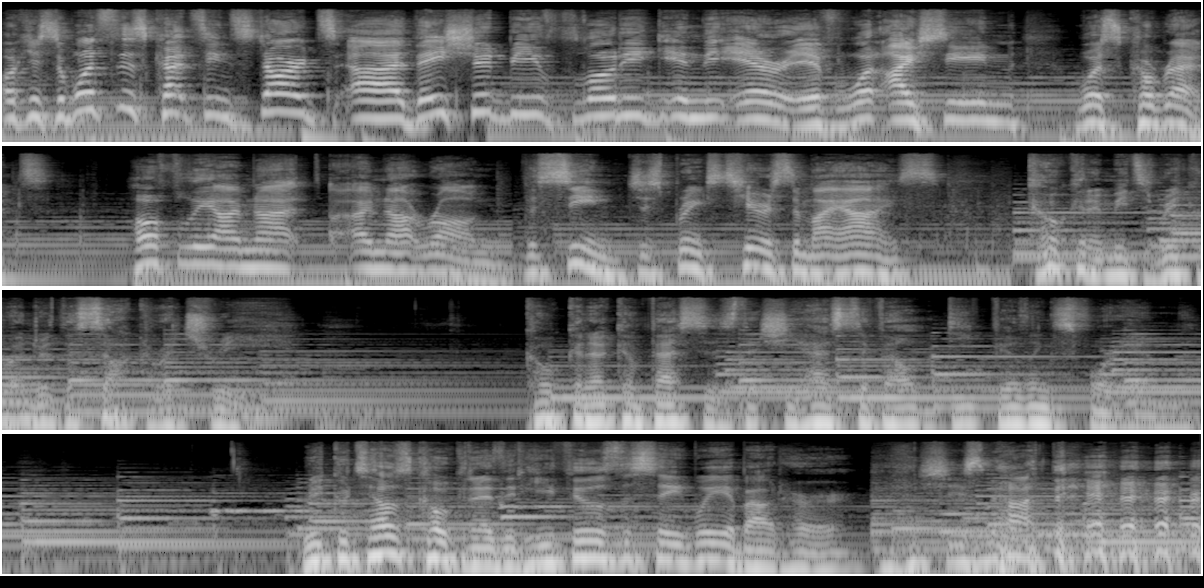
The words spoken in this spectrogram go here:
Okay, so once this cutscene starts, uh, they should be floating in the air if what I seen was correct. Hopefully I'm not, I'm not wrong. The scene just brings tears to my eyes. Kokona meets Riku under the sakura tree. Kokona confesses that she has developed deep feelings for him. Riku tells Kokona that he feels the same way about her. She's not there.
